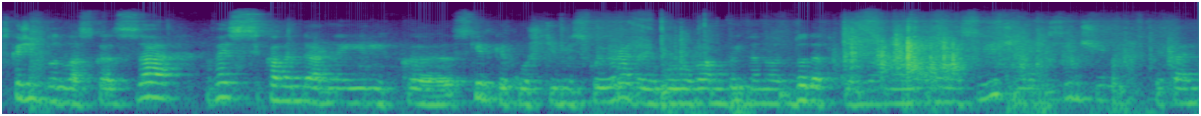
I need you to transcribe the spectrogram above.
Скажіть, будь ласка, за весь календарний рік е, скільки коштів міською радою було вам видано додатково на освічення, якісь інші питання?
